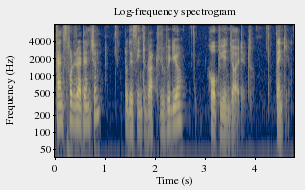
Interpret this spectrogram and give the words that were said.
Thanks for your attention to this introductory video. Hope you enjoyed it. Thank you.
